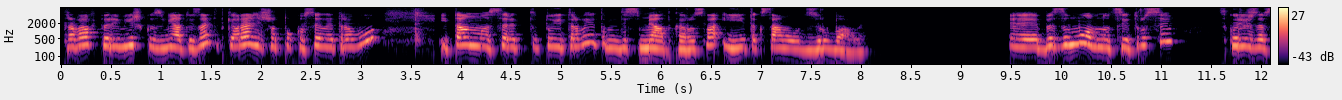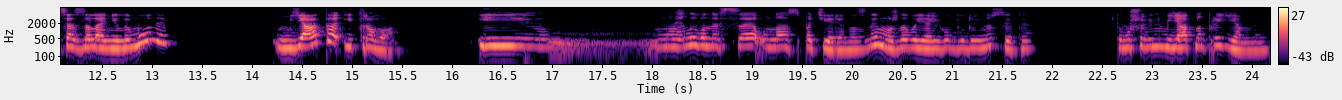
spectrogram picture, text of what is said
Трава в переміжку з м'ятою. Знаєте, таке враження, що покосили траву, і там серед тої трави там десь м'ятка росла, і її так само от зрубали. Е, безумовно, цитруси, скоріш за все, зелені лимони, м'ята і трава. І, можливо, не все у нас потеряно з ним, можливо, я його буду і носити. Тому що він м'ятно приємний.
